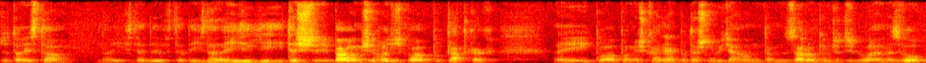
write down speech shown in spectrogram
że to jest to. No i wtedy, wtedy i, i, i, też bałem się chodzić po, po klatkach e, i po, po mieszkaniach, bo też nie wiedziałem, tam za rogiem przecież było MSW,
